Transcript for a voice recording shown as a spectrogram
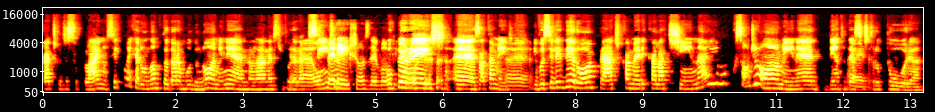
prática de supply, não sei como é que era o nome, toda hora muda o nome, né? Lá na estrutura é, da Accenture. Operations Development. Operation, é, exatamente. É. E você liderou a prática América Latina e uma porção de homem, né? Dentro dessa é. estrutura.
